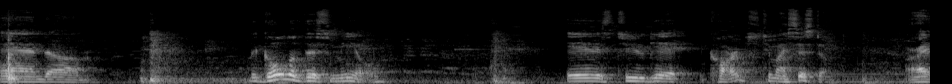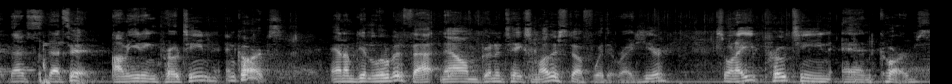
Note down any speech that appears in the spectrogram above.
And um, the goal of this meal is to get carbs to my system. All right, that's that's it. I'm eating protein and carbs, and I'm getting a little bit of fat. Now I'm gonna take some other stuff with it right here. So when I eat protein and carbs,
